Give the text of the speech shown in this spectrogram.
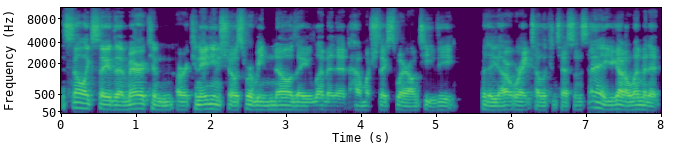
It's not like, say, the American or Canadian shows where we know they limited how much they swear on TV, where they outright tell the contestants, "Hey, you got to limit it."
